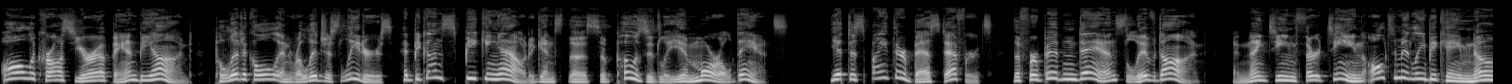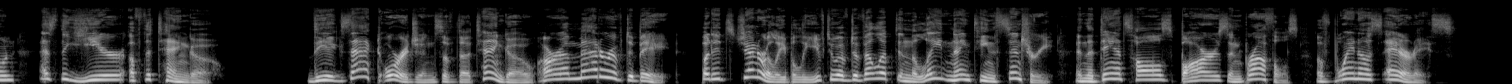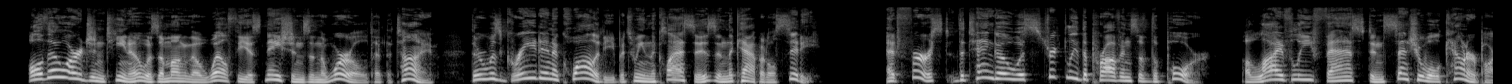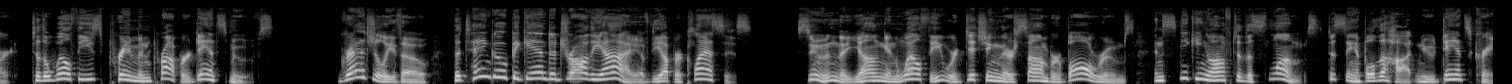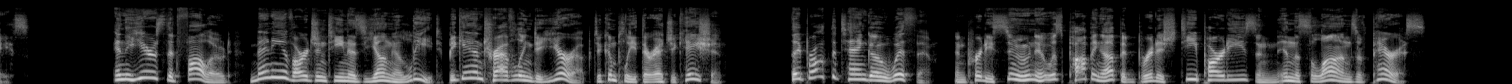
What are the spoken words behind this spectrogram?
All across Europe and beyond, political and religious leaders had begun speaking out against the supposedly immoral dance. Yet, despite their best efforts, the forbidden dance lived on, and 1913 ultimately became known as the Year of the Tango. The exact origins of the tango are a matter of debate, but it's generally believed to have developed in the late 19th century in the dance halls, bars, and brothels of Buenos Aires. Although Argentina was among the wealthiest nations in the world at the time, there was great inequality between the classes in the capital city. At first, the tango was strictly the province of the poor, a lively, fast, and sensual counterpart to the wealthy's prim and proper dance moves. Gradually, though, the tango began to draw the eye of the upper classes. Soon, the young and wealthy were ditching their somber ballrooms and sneaking off to the slums to sample the hot new dance craze. In the years that followed, many of Argentina's young elite began traveling to Europe to complete their education. They brought the tango with them, and pretty soon it was popping up at British tea parties and in the salons of Paris.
